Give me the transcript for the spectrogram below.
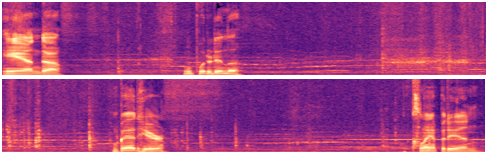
And uh, we'll put it in the bed here. Clamp it in.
